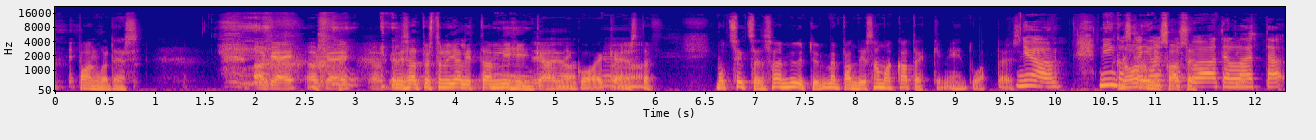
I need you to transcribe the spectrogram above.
Bangladesh. Okei, okei. Eli sä et pystynyt jäljittämään niin, mihinkään joo, niin kuin oikein sitä. Mutta sitten sen sai myytyä, me pantiin sama katekki niihin tuotteisiin. Joo, niin koska joskus voi ajatella, että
